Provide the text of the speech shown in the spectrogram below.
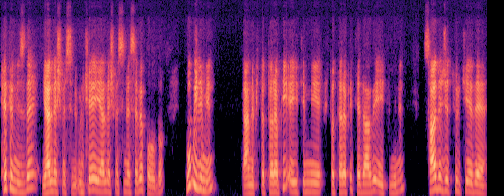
hepimizde yerleşmesini, ülkeye yerleşmesine sebep oldu. Bu bilimin yani fitoterapi eğitimi, fitoterapi tedavi eğitiminin sadece Türkiye'de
